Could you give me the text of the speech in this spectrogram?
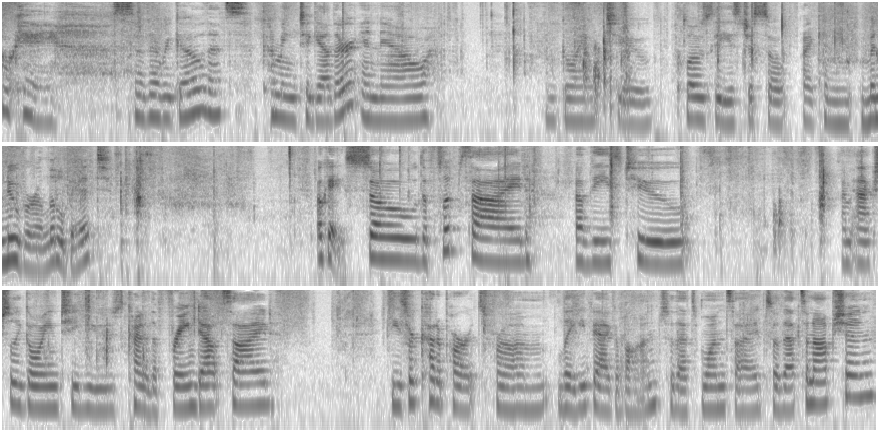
Okay, so there we go. That's coming together. And now I'm going to close these just so I can maneuver a little bit. Okay, so the flip side of these two, I'm actually going to use kind of the framed outside. These are cut aparts from Lady Vagabond, so that's one side. So that's an option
